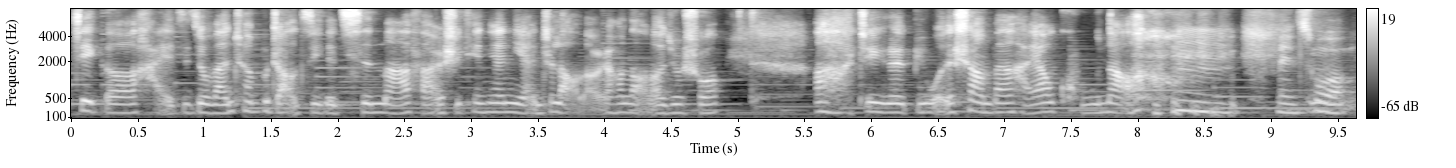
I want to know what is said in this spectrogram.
这个孩子就完全不找自己的亲妈，反而是天天黏着姥姥，然后姥姥就说，啊，这个比我的上班还要苦恼。嗯，没错。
